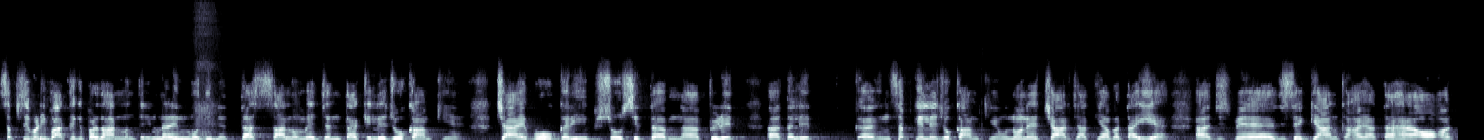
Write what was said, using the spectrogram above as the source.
सबसे बड़ी बात है कि प्रधानमंत्री नरेंद्र मोदी ने 10 सालों में जनता के लिए जो काम किए हैं, चाहे वो गरीब, शोषित पीड़ित दलित इन सब के लिए जो काम किए उन्होंने चार जातियाँ बताई है जिसमें, जिसे ज्ञान कहा जाता है और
